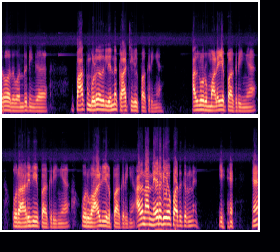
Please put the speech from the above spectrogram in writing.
ஏதோ அது வந்து நீங்கள் பார்க்கும்பொழுது அதில் என்ன காட்சிகள் பார்க்குறீங்க? அதில் ஒரு மலையை பார்க்குறீங்க ஒரு அருவியை பார்க்குறீங்க ஒரு வாழ்வியலை பார்க்குறீங்க. அதை நான் நேரடியாக பார்த்துக்கிறேன்னு ஏ?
